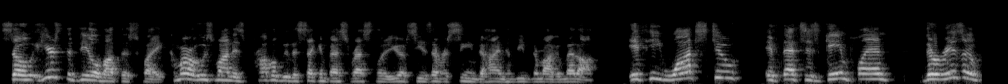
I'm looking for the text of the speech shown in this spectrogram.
So here's the deal about this fight. Kamaru Usman is probably the second best wrestler UFC has ever seen behind Khabib Nurmagomedov. If he wants to, if that's his game plan, there is a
